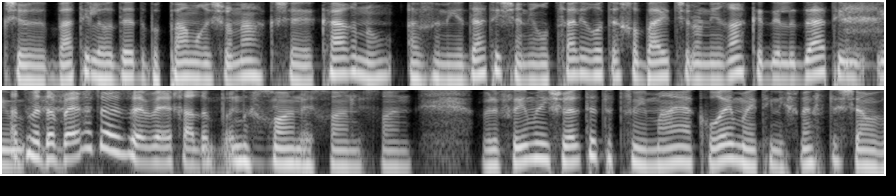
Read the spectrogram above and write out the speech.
כשבאתי לעודד בפעם הראשונה, כשהכרנו, אז אני ידעתי שאני רוצה לראות איך הבית שלו נראה כדי לדעת אם... אם... את מדברת על זה באחד הפרקים. נכון, נכון, נכון. ולפעמים אני שואלת את עצמי מה היה קורה אם הייתי נכנסת לשם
